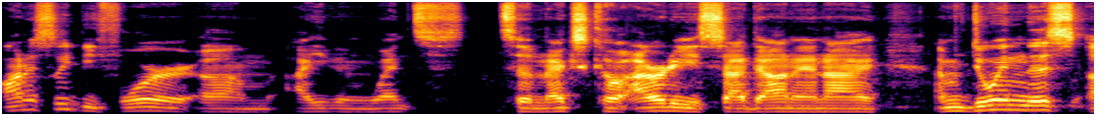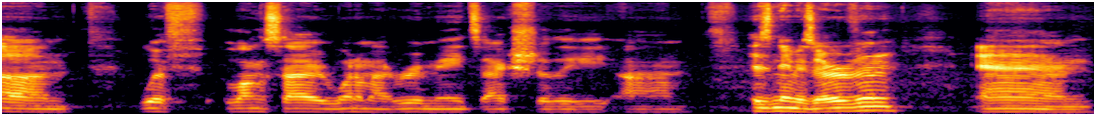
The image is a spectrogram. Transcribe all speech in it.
Honestly, before um, I even went to Mexico, I already sat down and I I'm doing this um, with alongside one of my roommates actually. Um, his name is Irvin, and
